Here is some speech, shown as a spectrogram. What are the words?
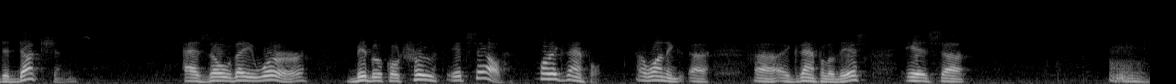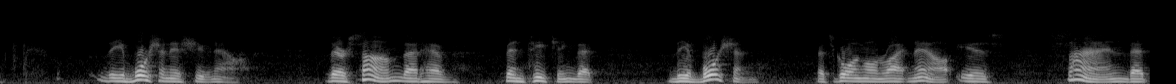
deductions as though they were biblical truth itself. For example, uh, one uh, uh, example of this is uh, the abortion issue now. There are some that have been teaching that the abortion that's going on right now is sign that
